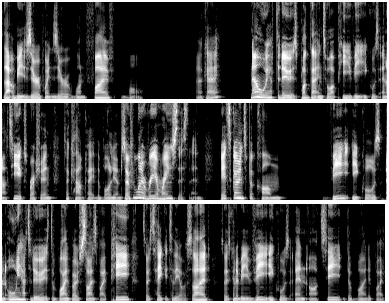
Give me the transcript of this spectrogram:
So that would be 0.015 mole. Okay. Now all we have to do is plug that into our PV equals nRT expression to calculate the volume. So if we want to rearrange this then, it's going to become V equals, and all we have to do is divide both sides by P, so take it to the other side. So it's going to be V equals nRT divided by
